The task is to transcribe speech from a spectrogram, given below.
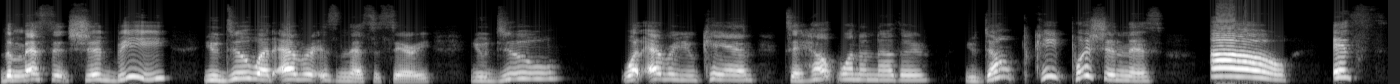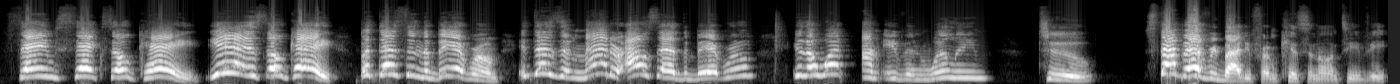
the message should be. You do whatever is necessary. You do whatever you can to help one another. You don't keep pushing this. Oh, it's same sex okay. Yeah, it's okay. But that's in the bedroom. It doesn't matter outside the bedroom. You know what? I'm even willing to stop everybody from kissing on TV.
